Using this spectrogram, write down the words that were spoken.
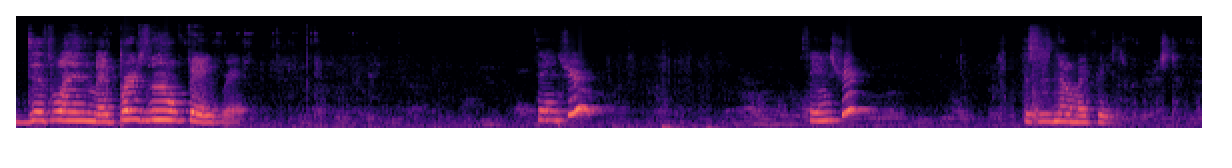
This one is my personal favorite. Sandshrew? Sandshrew? This is now my face for the rest of the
